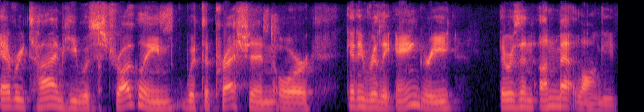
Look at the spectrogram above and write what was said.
every time he was struggling with depression or getting really angry, there was an unmet longing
